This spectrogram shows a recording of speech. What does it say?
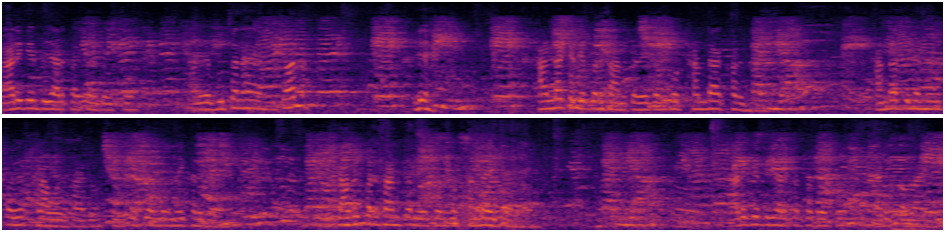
गाड़ी का इंतज़ार करते हैं दोस्तों। और ये बुचन है बुचन ठंडा के लिए परेशान करेगा हमको ठंडा खरीद ठंडा पीने से तबीयत खराब हो जाता है तो इसलिए हम लोग नहीं खरीदे। काफ़ी परेशान कर रहे हमको ठंडा ही चाहिए। गाड़ी के इंतज़ार करते दोस्तों गाड़ी कब आएगी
